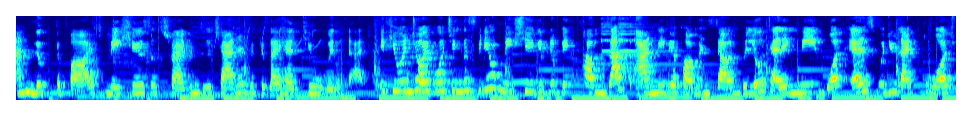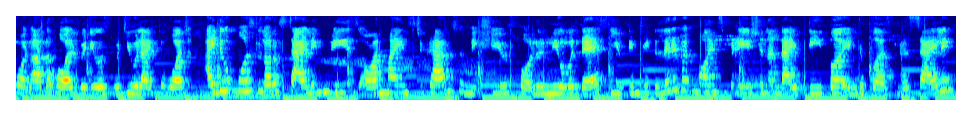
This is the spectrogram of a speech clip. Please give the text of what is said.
and look the part, make sure you're subscribing to the channel because I help you with that. If you enjoyed watching this video, make sure you give it a big thumbs up and leave your comments down below telling me what else would you like to watch, what other the haul videos would you like to watch. I do post a lot of styling reels on my Instagram, so make sure you follow me over there so you can take a little bit more inspiration and dive deeper into personal styling.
